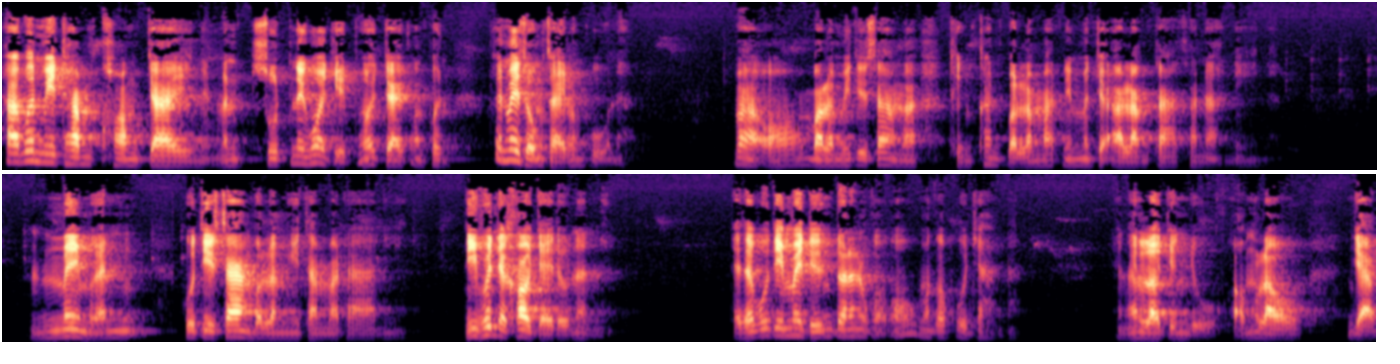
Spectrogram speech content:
ถ้าเพื่อนมีทำคลองใจเนี่ยมันสุดในหัวจิตหัวใจของเพื่อนเพื่อนไม่สงสัยหลวงปู่นะว่าอ๋อบารมีที่สร้างมา ถึงขั้นปรมัตนี้มันจะอลังการขนาดนี้นะไม่เหมือนผู้ที่สร้างบารมีธรรมดานี่ นี่เพื่อนจะเข้าใจตรงนั้นแต่ถ้าผู้ที่ไม่ถึงตัวนั้นก็โอ้มันก็พูดยากนะอย่างนั้นเราจึงอยู่ของเราอย่าง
